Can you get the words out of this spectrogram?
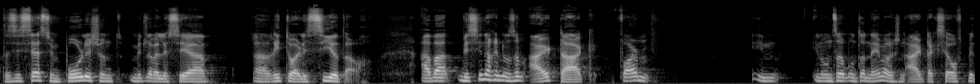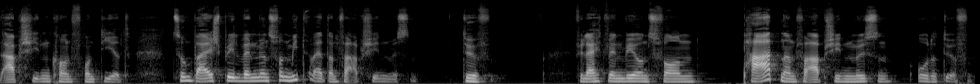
das ist sehr symbolisch und mittlerweile sehr äh, ritualisiert auch. Aber wir sind auch in unserem Alltag, vor allem in, in unserem unternehmerischen Alltag, sehr oft mit Abschieden konfrontiert. Zum Beispiel, wenn wir uns von Mitarbeitern verabschieden müssen, dürfen. Vielleicht, wenn wir uns von Partnern verabschieden müssen oder dürfen.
